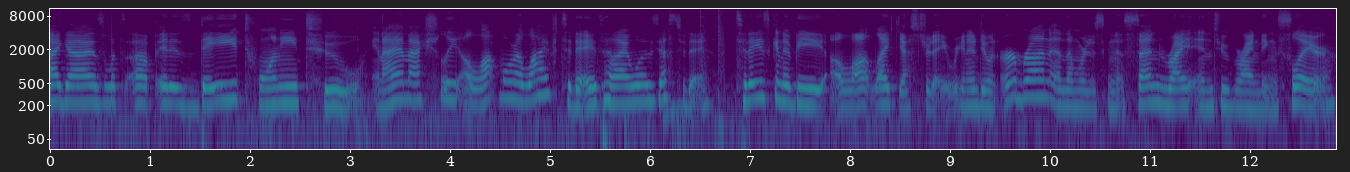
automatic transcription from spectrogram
Hi guys, what's up? It is day 22, and I am actually a lot more alive today than I was yesterday. Today's gonna be a lot like yesterday. We're gonna do an herb run, and then we're just gonna send right into grinding Slayer.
